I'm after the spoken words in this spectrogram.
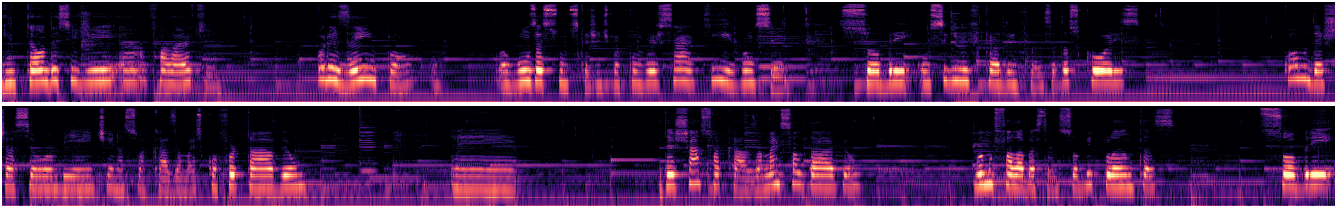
Então decidi uh, falar aqui. Por exemplo, alguns assuntos que a gente vai conversar aqui vão ser sobre o significado e influência das cores, como deixar seu ambiente na sua casa mais confortável, é, deixar sua casa mais saudável. Vamos falar bastante sobre plantas, sobre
